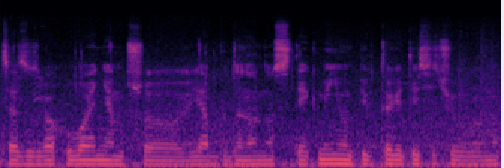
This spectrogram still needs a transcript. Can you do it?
Це з урахуванням, що я буду наносити як мінімум півтори тисячі урону.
